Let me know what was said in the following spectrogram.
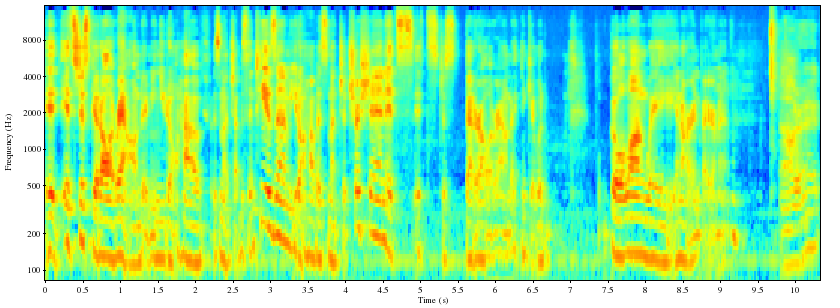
it, it's just good all around. I mean, you don't have as much absenteeism, you don't have as much attrition. It's it's just better all around. I think it would go a long way in our environment. All right.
